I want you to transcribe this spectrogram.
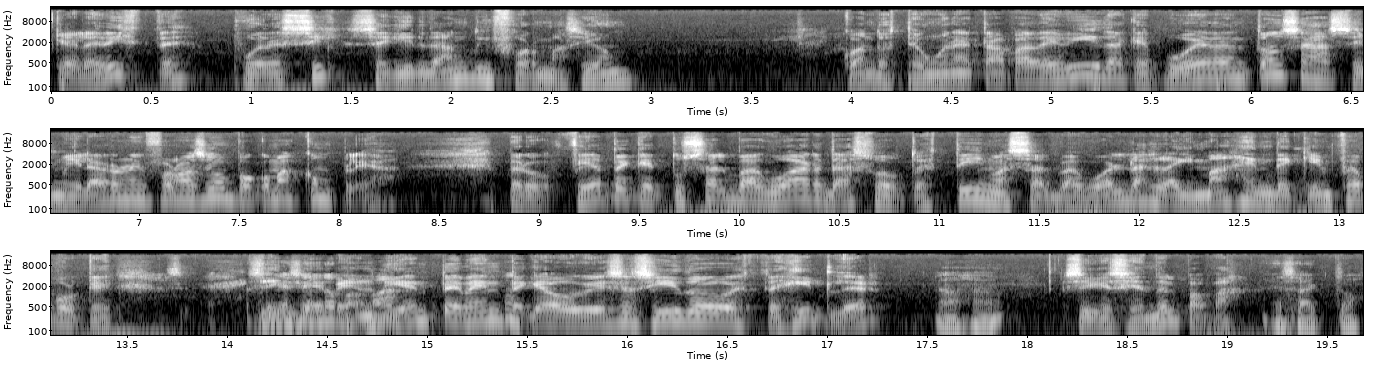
que le diste, puedes sí seguir dando información. Cuando esté en una etapa de vida que pueda entonces asimilar una información un poco más compleja. Pero fíjate que tú salvaguardas su autoestima, salvaguardas la imagen de quién fue, porque Sigue independientemente que hubiese sido este Hitler, Ajá. sigue siendo el papá. Exacto.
